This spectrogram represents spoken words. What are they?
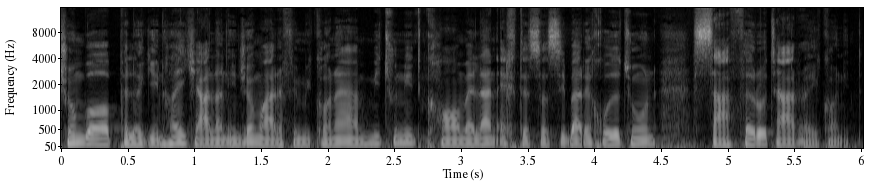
چون با پلاگین هایی که الان اینجا معرفی می‌کنم می‌تونید کاملا اختصاصی برای خودتون صفحه رو طراحی کنید.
